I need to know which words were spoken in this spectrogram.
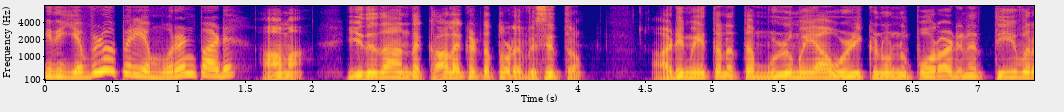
இது எவ்வளவு பெரிய முரண்பாடு? ஆமா. இதுதான் அந்த காலகட்டத்தோட விசித்திரம். அடிமைத்தனத்தை முழுமையா ஒழிக்கணும்னு போராடின தீவிர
